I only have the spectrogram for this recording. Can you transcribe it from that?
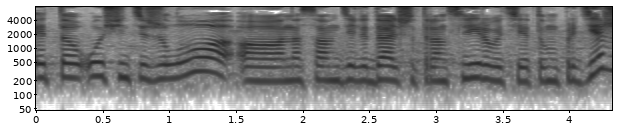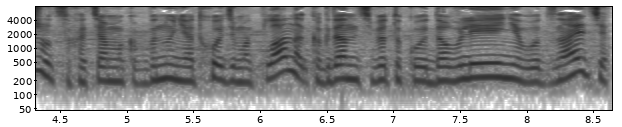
это очень тяжело, а, на самом деле, дальше транслировать и этому придерживаться, хотя мы как бы, ну, не отходим от плана, когда на тебя такое давление, вот, знаете,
